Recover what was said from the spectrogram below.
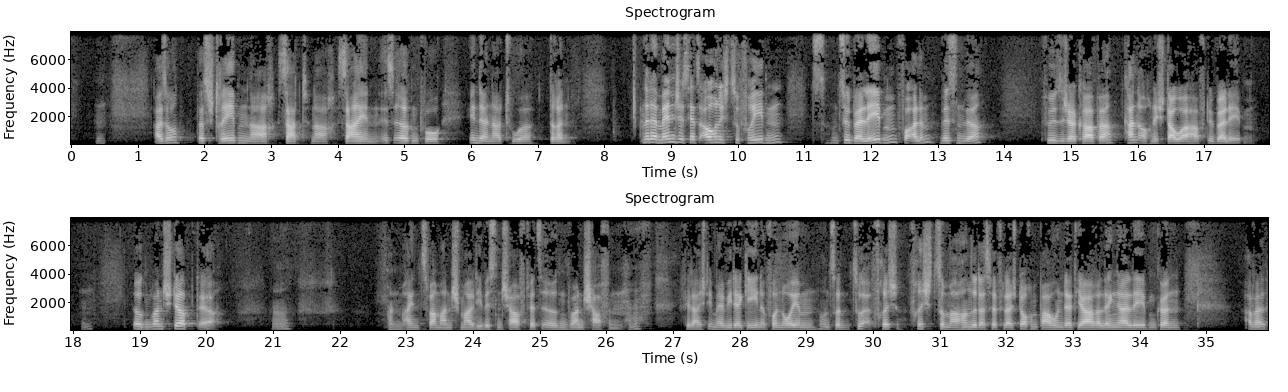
Also das Streben nach Satt, nach Sein ist irgendwo in der Natur drin. Der Mensch ist jetzt auch nicht zufrieden zu überleben, vor allem wissen wir, physischer Körper kann auch nicht dauerhaft überleben. Irgendwann stirbt er. Man meint zwar manchmal, die Wissenschaft wird es irgendwann schaffen, vielleicht immer wieder Gene von neuem uns zu frisch, frisch zu machen, sodass wir vielleicht doch ein paar hundert Jahre länger leben können. Aber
